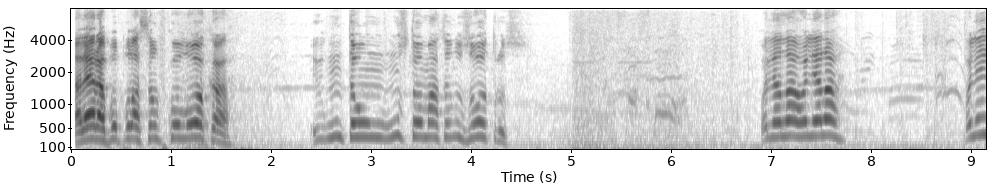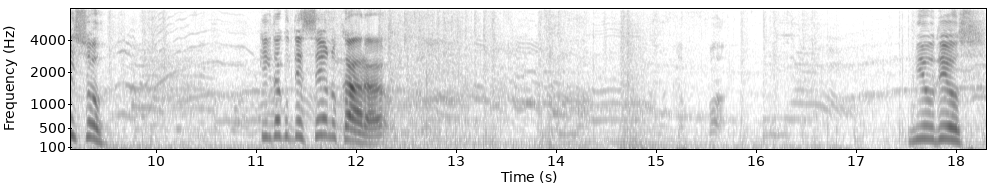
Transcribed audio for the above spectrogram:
Galera, a população ficou louca. Um tão, uns estão matando os outros. Olha lá, olha lá. Olha isso. O que, que tá acontecendo, cara? Meu Deus.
